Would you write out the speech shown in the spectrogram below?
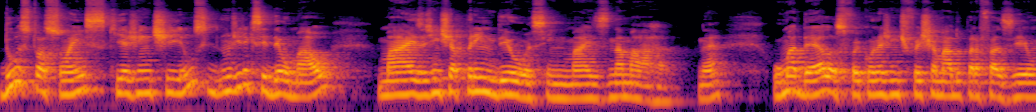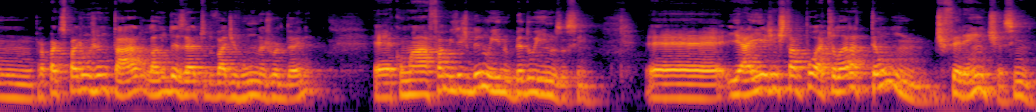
duas situações que a gente, não, não diria que se deu mal, mas a gente aprendeu assim mais na marra, né? Uma delas foi quando a gente foi chamado para fazer um, para participar de um jantar lá no deserto do Wadi Rum, na Jordânia, é, com uma família de beduíno, beduínos assim. É, e aí a gente tava, pô, aquilo era tão diferente assim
